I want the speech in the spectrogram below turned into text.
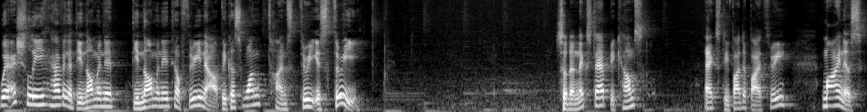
we're actually having a denominator, denominator of 3 now because 1 times 3 is 3. So the next step becomes x divided by 3 minus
